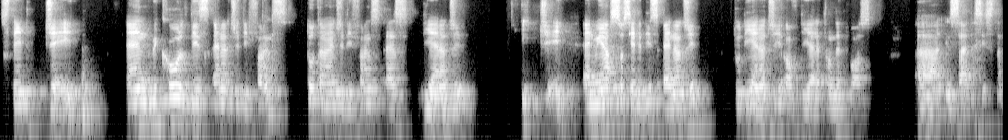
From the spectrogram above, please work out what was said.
state J. And we call this energy difference, total energy difference as the energy EJ. And we associated this energy to the energy of the electron that was uh, inside the system.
